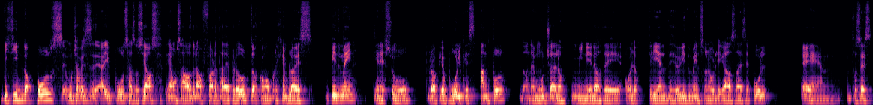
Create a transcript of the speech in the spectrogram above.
distintos pools, muchas veces hay pools asociados, digamos, a otra oferta de productos, como por ejemplo es Bitmain, tiene su propio pool que es Antpool, donde muchos de los mineros de, o los clientes de Bitmain son obligados a ese pool. Em, entonces,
